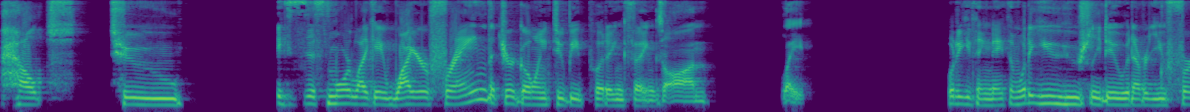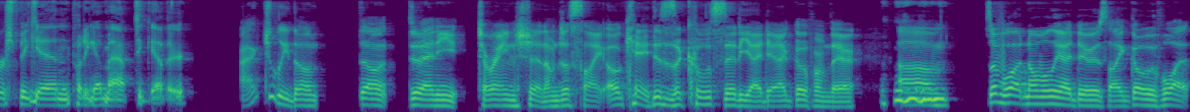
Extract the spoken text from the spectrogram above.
helps to exist more like a wire frame that you're going to be putting things on late. What do you think, Nathan? What do you usually do whenever you first begin putting a map together? I actually don't don't do any terrain shit. I'm just like, okay, this is a cool city idea. I go from there. Um, so what normally I do is like go with what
